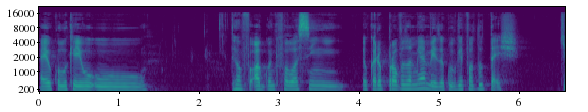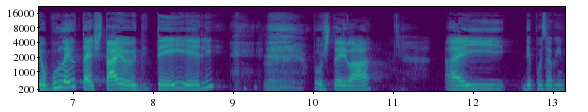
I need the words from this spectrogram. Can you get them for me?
Aí eu coloquei o. o... Tem alguém que falou assim: eu quero provas na minha mesa. Eu coloquei foto do teste. Que eu burlei o teste, tá? Eu editei ele Aham. postei lá. Aí depois alguém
